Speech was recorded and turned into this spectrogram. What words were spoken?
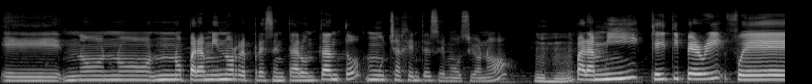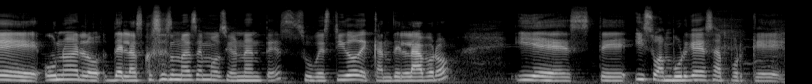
eh, no, no, no, para mí no representaron tanto. Mucha gente se emocionó. Para mí, Katy Perry fue una de, de las cosas más emocionantes. Su vestido de candelabro y este y su hamburguesa porque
